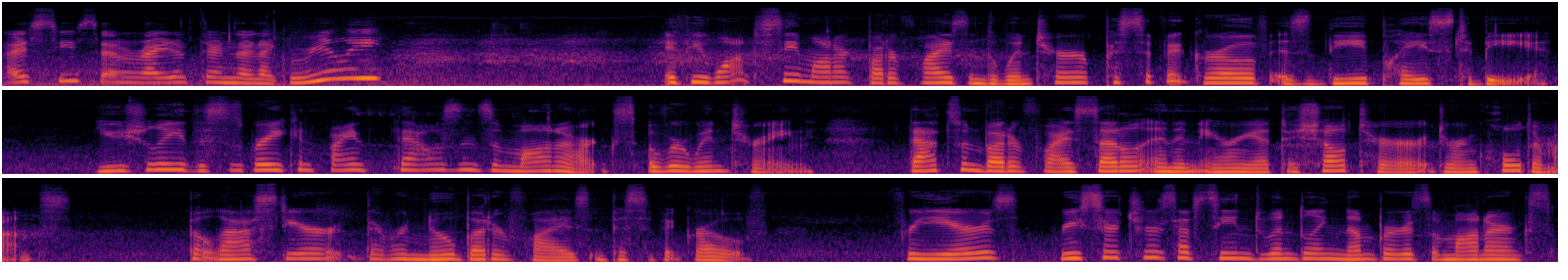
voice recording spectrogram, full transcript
I see some right up there. And they're like, really? If you want to see monarch butterflies in the winter, Pacific Grove is the place to be. Usually, this is where you can find thousands of monarchs overwintering. That's when butterflies settle in an area to shelter during colder months. But last year, there were no butterflies in Pacific Grove. For years, researchers have seen dwindling numbers of monarchs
